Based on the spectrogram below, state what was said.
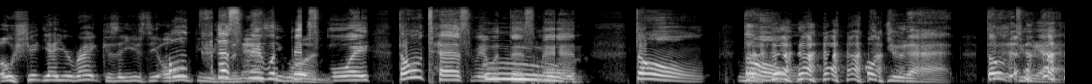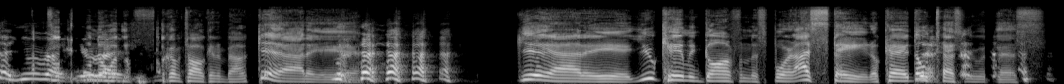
Oh shit! Yeah, you're right because they used the Don't old fusion, test me with this, boy. Don't test me with this, man. Don't, don't, don't do that. Don't do that. you're right. I You're don't know what the fuck I'm talking about. Get out of here. Get out of here. You came and gone from the sport. I stayed, okay? Don't test me with this.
